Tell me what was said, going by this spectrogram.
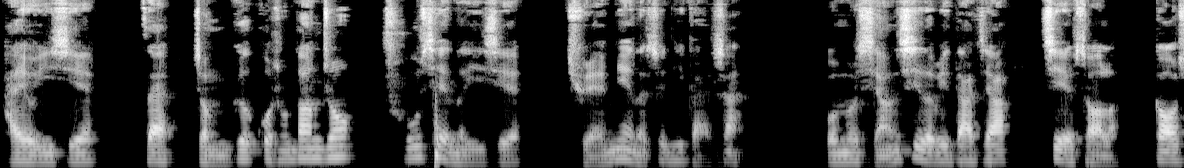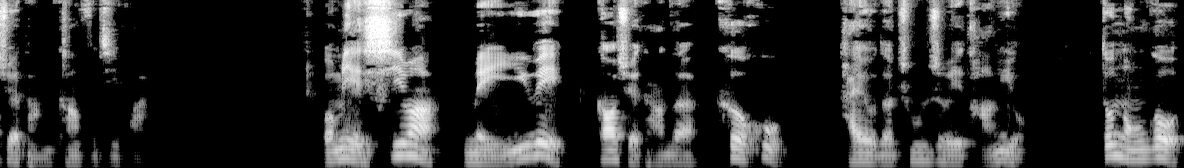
还有一些。在整个过程当中出现的一些全面的身体改善，我们详细的为大家介绍了高血糖康复计划。我们也希望每一位高血糖的客户，还有的称之为糖友，都能够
